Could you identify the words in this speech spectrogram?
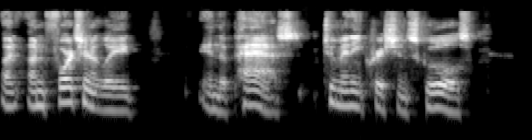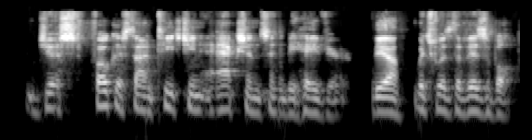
Unfortunately, in the past, too many Christian schools just focused on teaching actions and behavior. Yeah, which was the visible.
